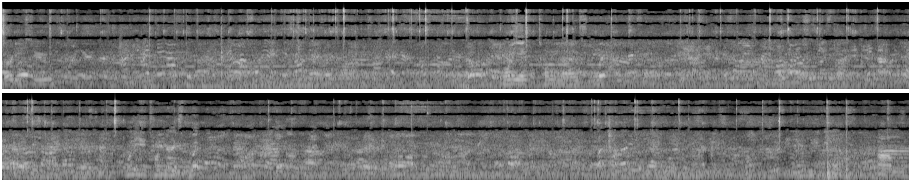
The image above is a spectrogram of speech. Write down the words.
Thirty-two. Twenty-eight, twenty-nine split. Twenty-eight, twenty-nine split. Um,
